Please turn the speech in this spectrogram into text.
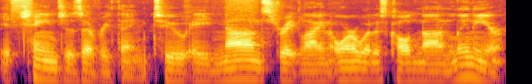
it changes everything to a non-straight line or what is called nonlinear.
